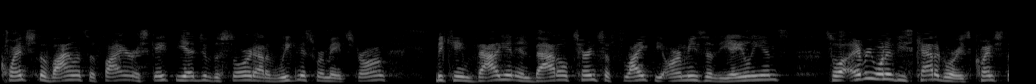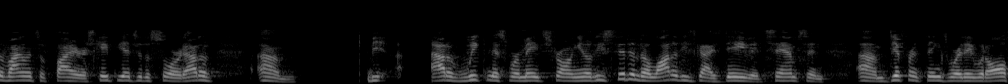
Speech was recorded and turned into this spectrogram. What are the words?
quenched the violence of fire, escaped the edge of the sword, out of weakness were made strong, became valiant in battle, turned to flight the armies of the aliens. So every one of these categories, quenched the violence of fire, escaped the edge of the sword, out of um, out of weakness were made strong. You know, these fit into a lot of these guys, David, Samson, um, different things where they would all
